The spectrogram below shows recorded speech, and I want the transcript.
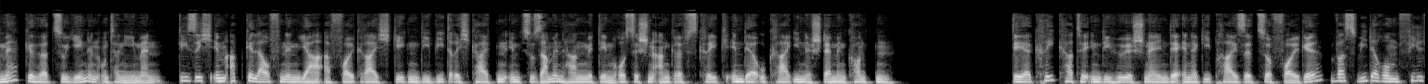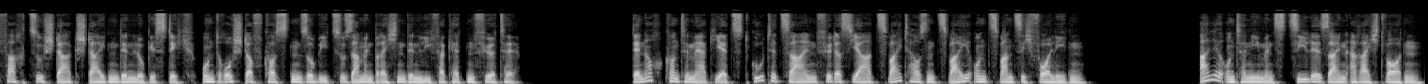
Merck gehört zu jenen Unternehmen, die sich im abgelaufenen Jahr erfolgreich gegen die Widrigkeiten im Zusammenhang mit dem russischen Angriffskrieg in der Ukraine stemmen konnten. Der Krieg hatte in die Höhe schnellende Energiepreise zur Folge, was wiederum vielfach zu stark steigenden Logistik- und Rohstoffkosten sowie zusammenbrechenden Lieferketten führte. Dennoch konnte Merck jetzt gute Zahlen für das Jahr 2022 vorlegen. Alle Unternehmensziele seien erreicht worden,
